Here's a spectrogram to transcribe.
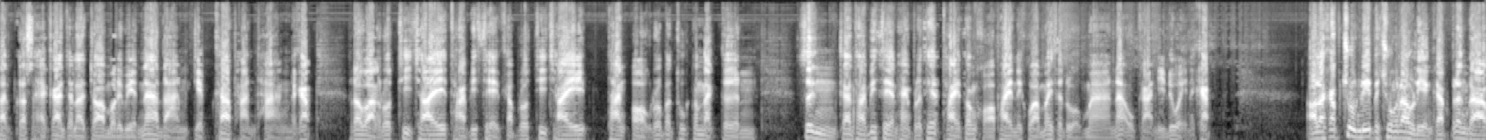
ตัดกระแสการจราจรบริเวณหน้าด่านเก็บค่าผ่านทางนะครับ ระหว่างรถที่ใช้ทางพิเศษกับรถที่ใช้ทางออกรถบรรทุกน้ำหนักเกิน ซึ่งการทางพิเศษแห่งประเทศไทยต้องขออภัยในความไม่สะดวกมาณโอกาสนี้ด้วยนะครับ เอาละครับช่วงนี้เป็นช่วงเล่าเรียงครับ เรื่องราว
